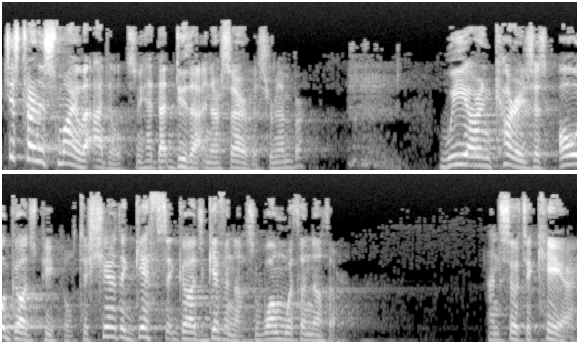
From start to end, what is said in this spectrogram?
Just turn and smile at adults. We had that do that in our service, remember? We are encouraged as all God's people to share the gifts that God's given us one with another. And so to care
